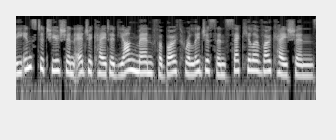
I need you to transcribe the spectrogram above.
The institution educated young men for both religious and secular vocations.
